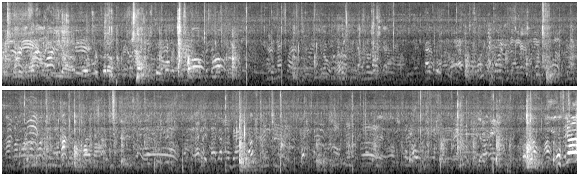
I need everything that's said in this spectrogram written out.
Once the uh, forms are put up, just put them over here and I'll pick them up. Yep. Oscar!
